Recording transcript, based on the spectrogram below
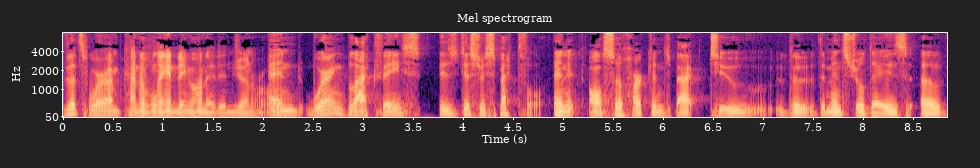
That's where I'm kind of landing on it in general. And wearing blackface is disrespectful, and it also harkens back to the the minstrel days of,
